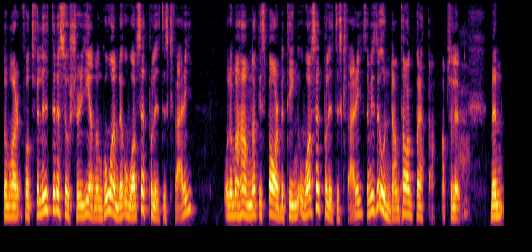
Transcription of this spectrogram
de har fått för lite resurser genomgående oavsett politisk färg. Och de har hamnat i sparbeting oavsett politisk färg. Sen finns det undantag på detta, absolut. Men,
